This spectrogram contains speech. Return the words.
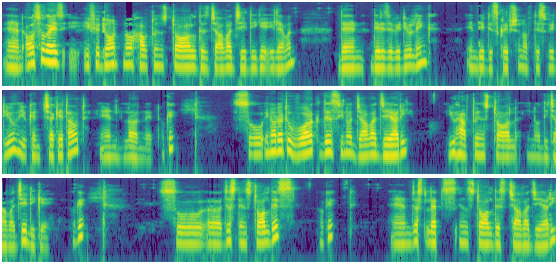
and also guys if you don't know how to install this Java JDK 11 then there is a video link in the description of this video. You can check it out and learn it okay? So in order to work this you know java jre you have to install you know the java jdk okay? So uh, just install this okay? And just let's install this java jre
